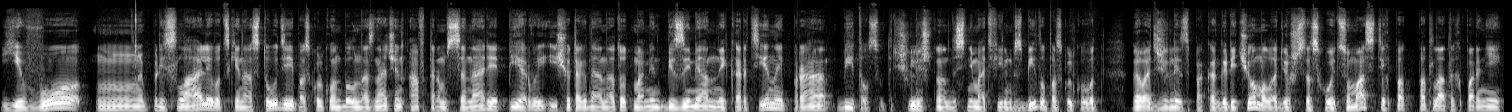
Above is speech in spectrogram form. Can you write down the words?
Его прислали вот с киностудии, поскольку он был назначен автором сценария первой, еще тогда на тот момент безымянной картины про Битлз. Вот решили, что надо снимать фильм с Битл, поскольку вот «Говать железо» пока горячо, молодежь все сходит с ума с этих потлатых парней.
